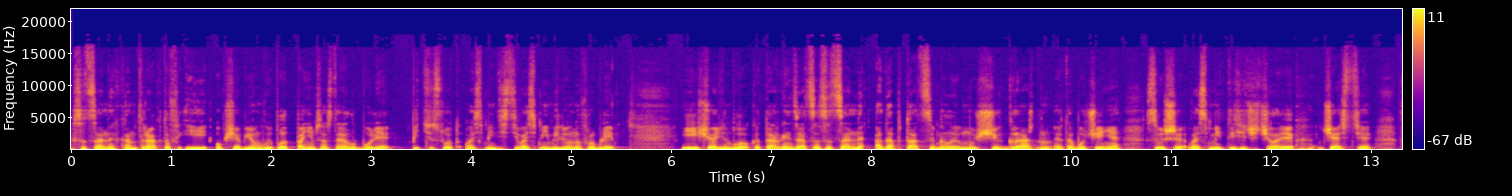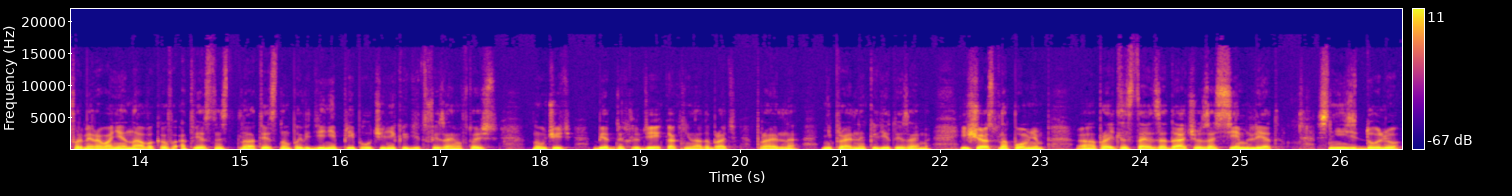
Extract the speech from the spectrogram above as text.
социальных контрактов, и общий объем выплат по ним составил более 588 миллионов рублей. И еще один блок – это организация социальной адаптации малоимущих граждан. Это обучение свыше 8 тысяч человек, части формирования навыков ответственного поведения при получении кредитов и займов. То есть научить бедных людей, как не надо брать правильно, неправильные кредиты и займы. Еще раз напомним, э, правительство ставит задачу за 7 лет снизить долю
